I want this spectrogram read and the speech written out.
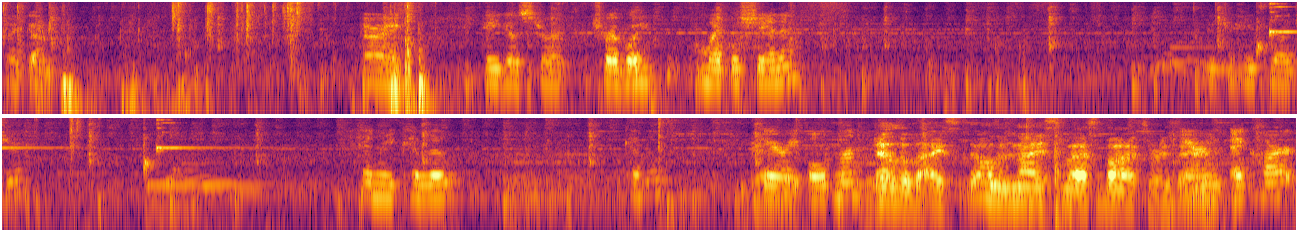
There you go. All right, here you go, Troy, Troy Boy. Michael Shannon. Heath Ledger. Henry Cavill. Cavill. Gary Oldman. That was a nice. That was a nice last box right there. Aaron Eckhart.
